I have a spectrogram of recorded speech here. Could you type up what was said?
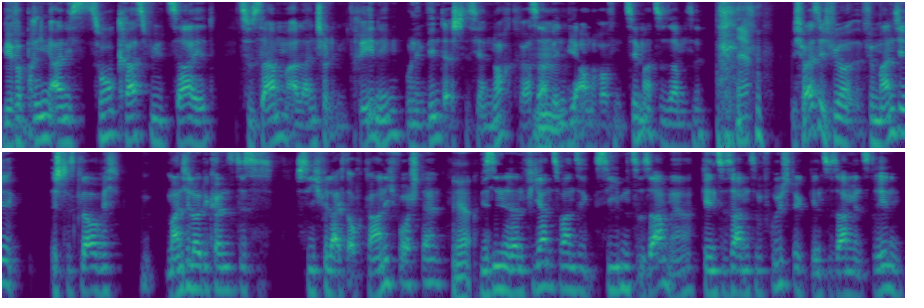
wir verbringen eigentlich so krass viel Zeit zusammen, allein schon im Training. Und im Winter ist es ja noch krasser, mhm. wenn wir auch noch auf dem Zimmer zusammen sind. Ja. Ich weiß nicht, für, für manche ist das, glaube ich, manche Leute können das sich vielleicht auch gar nicht vorstellen. Ja. Wir sind ja dann 24-7 zusammen, ja? gehen zusammen zum Frühstück, gehen zusammen ins Training,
